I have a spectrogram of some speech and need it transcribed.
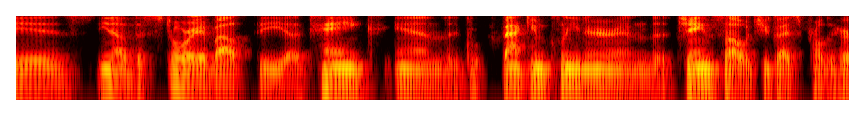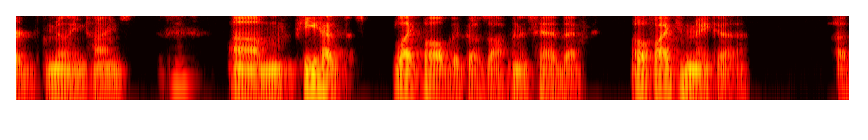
is, you know, the story about the uh, tank and the vacuum cleaner and the chainsaw, which you guys probably heard a million times. Mm-hmm. Um, he has this light bulb that goes off in his head that oh, if I can make a a,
